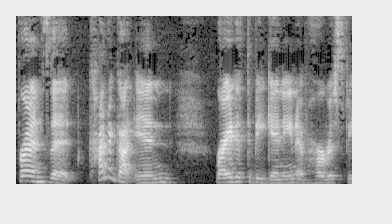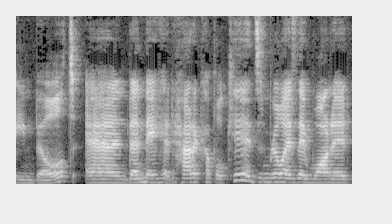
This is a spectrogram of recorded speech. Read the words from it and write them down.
friends that kind of got in right at the beginning of Harvest being built and then they had had a couple kids and realized they wanted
